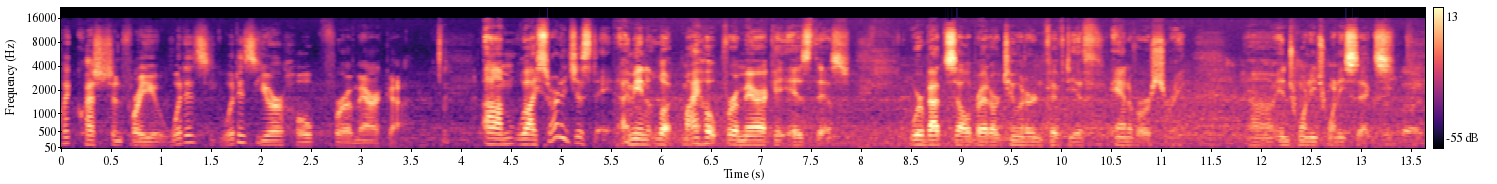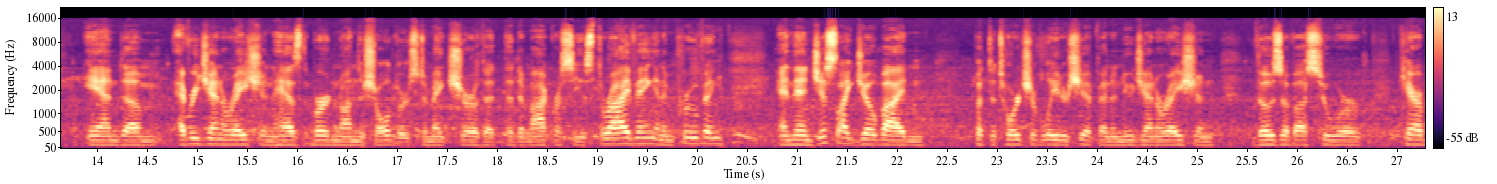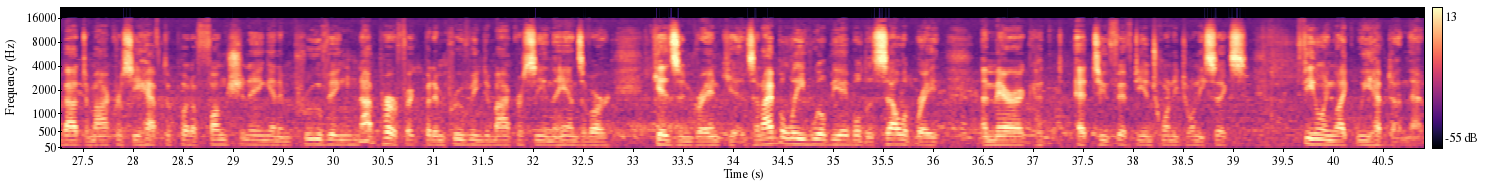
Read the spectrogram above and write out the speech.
quick question for you. What is what is your hope for America? Um, well, I sort of just, I mean, look, my hope for America is this. We're about to celebrate our 250th anniversary uh, in 2026. And um, every generation has the burden on the shoulders to make sure that the democracy is thriving and improving. And then, just like Joe Biden put the torch of leadership in a new generation, those of us who are, care about democracy have to put a functioning and improving, not perfect, but improving democracy in the hands of our kids and grandkids. And I believe we'll be able to celebrate America at 250 in 2026, feeling like we have done that.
